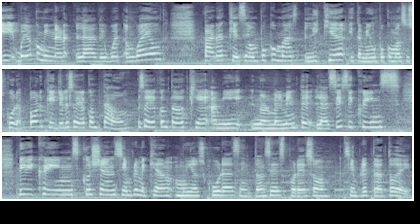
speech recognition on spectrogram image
y voy a combinar la de Wet n Wild para que sea un poco más líquida y también un poco más oscura. Porque yo les había contado les había contado que a mí normalmente las CC creams BB creams cushions siempre me quedan muy oscuras. Entonces por eso siempre trato de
